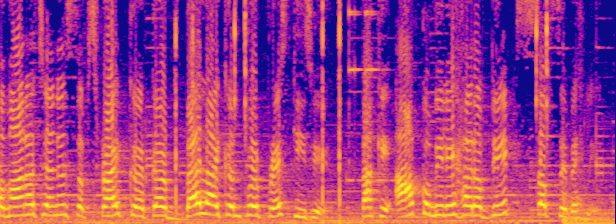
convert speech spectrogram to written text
हमारा चैनल सब्सक्राइब कर कर बेल आइकन पर प्रेस कीजिए ताकि आपको मिले हर अपडेट सबसे पहले।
